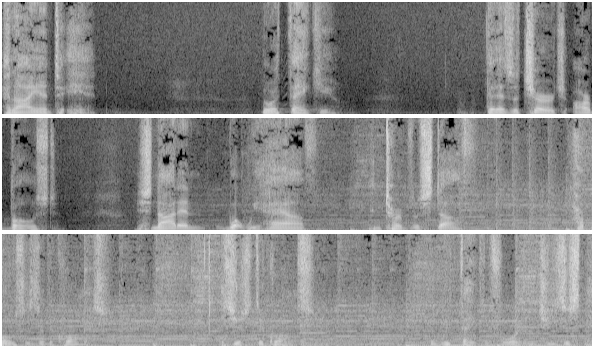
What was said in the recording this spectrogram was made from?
and I unto it. Lord, thank you that as a church, our boast is not in what we have in terms of stuff, our boast is in the cross. It's just the cross. And we thank you for it in Jesus' name.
